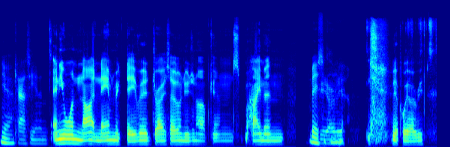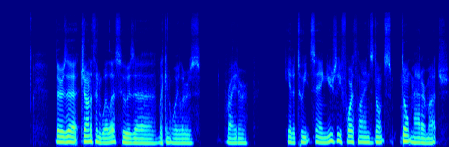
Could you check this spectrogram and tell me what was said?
Yeah. Kassian and Anyone not named McDavid, Draisaitl, Nugent Hopkins, Hyman, Basically. RV. yeah. yeah, Poyarvi. There's a Jonathan Willis who is a like an Oilers writer. He had a tweet saying usually fourth lines don't don't matter much,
